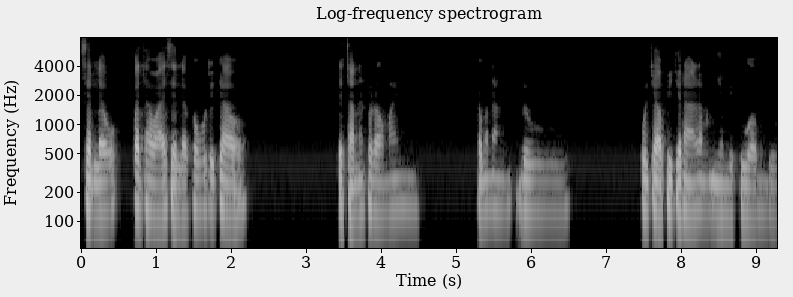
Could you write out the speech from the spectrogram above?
เสร็จแล้ว ก็ถวายเสร็จแล้วก็พระพุทธเจ้าจะฉันให้พวกเราไหมก็มานั่งดูพระเจ้าพิจารณาแล้วมันยังมีตัวมันอยู่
